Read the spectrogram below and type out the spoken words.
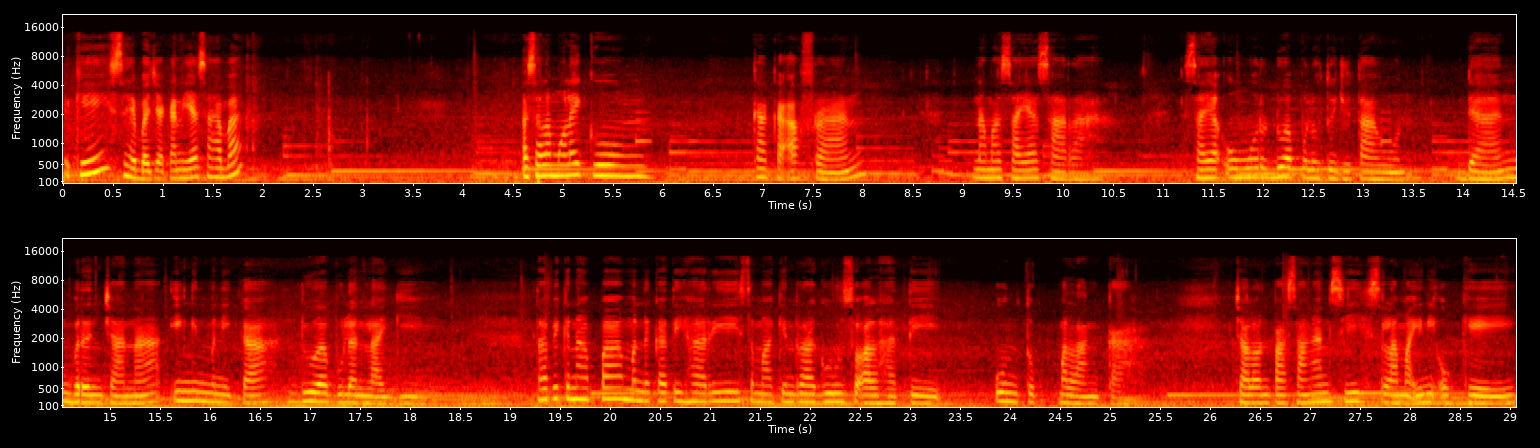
Oke, saya bacakan ya sahabat. Assalamualaikum Kakak Afran. Nama saya Sarah. Saya umur 27 tahun dan berencana ingin menikah dua bulan lagi. Tapi kenapa mendekati hari semakin ragu soal hati untuk melangkah? Calon pasangan sih selama ini oke, okay,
